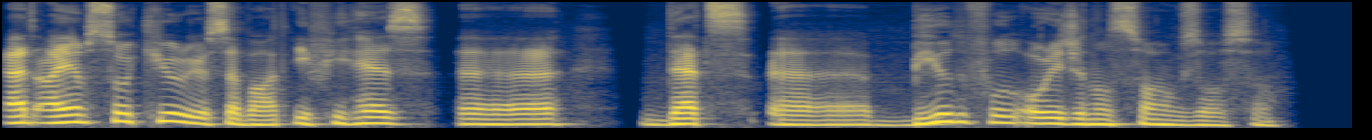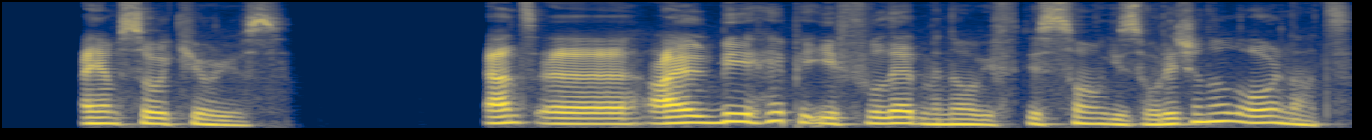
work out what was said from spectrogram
and I am so curious about if he has uh, that uh, beautiful original songs also. I am so curious, and uh, I'll be happy if you let me know if this song is original or not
